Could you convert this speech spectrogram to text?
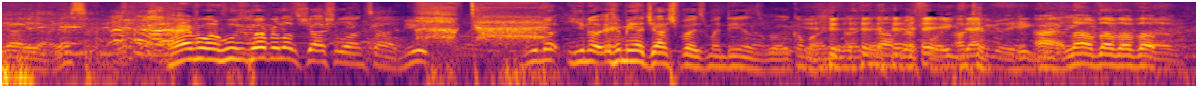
Yeah, yeah. That's everyone who whoever loves Josh a long time. You, You know, you know, hit me at Josh Vice Mandinas, bro. Come on, you know, you know I'm good for it. Okay. Exactly, All right, exactly. love, love, love, love.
